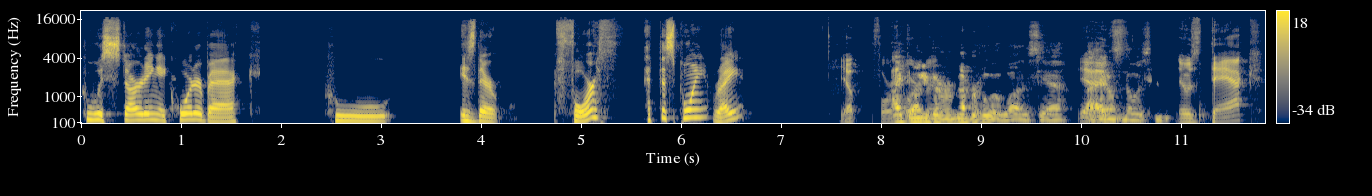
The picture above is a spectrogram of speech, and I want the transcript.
who was starting a quarterback who is their fourth at this point, right? Yep, four. I don't even remember who it was. Yeah. Yeah, I don't know his name. It was Dak.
